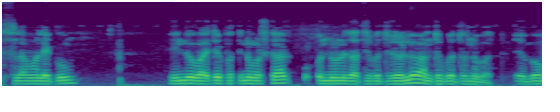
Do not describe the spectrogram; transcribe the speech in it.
আসসালামু আলাইকুম। হিন্দু ভাইদের প্রতি নমস্কার অন্য অন্য জাতির প্রতি রইল আন্তরিক ধন্যবাদ। এবং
